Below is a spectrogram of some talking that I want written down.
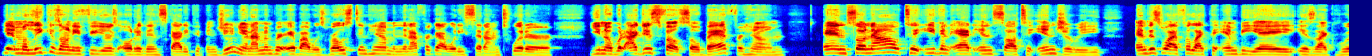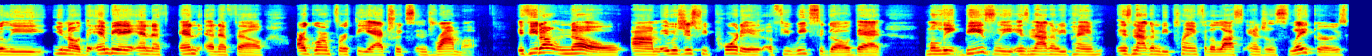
yeah, Malik is only a few years older than Scottie Pippen Jr. And I remember everybody was roasting him. And then I forgot what he said on Twitter, you know, but I just felt so bad for him. And so now to even add insult to injury, and this is why I feel like the NBA is like really, you know, the NBA and, NFL are going for theatrics and drama. If you don't know, um, it was just reported a few weeks ago that Malik Beasley is not going to be playing is not going to be playing for the Los Angeles Lakers,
